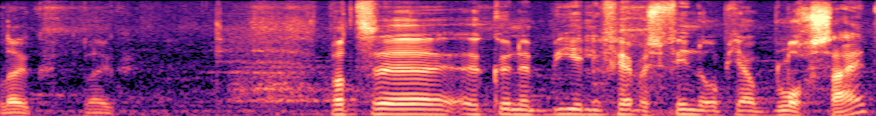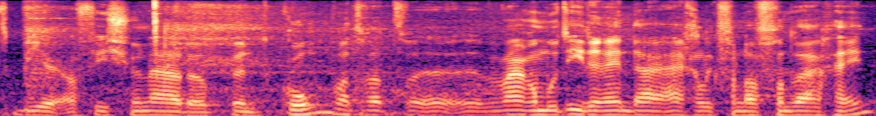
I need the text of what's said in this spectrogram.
leuk, leuk. Wat eh, kunnen bierliefhebbers vinden op jouw blogsite, bieraficionado.com? Wat, wat, eh, waarom moet iedereen daar eigenlijk vanaf vandaag heen?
